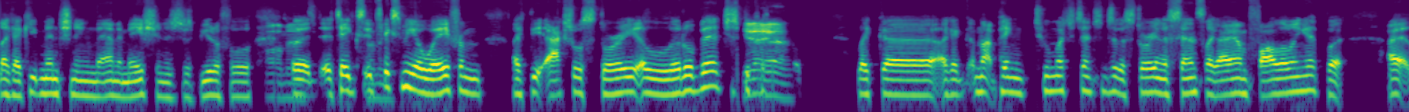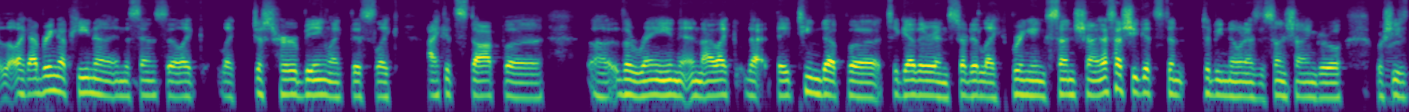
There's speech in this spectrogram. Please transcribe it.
like i keep mentioning the animation is just beautiful oh man but it takes it takes me away from like the actual story a little bit just because yeah. like uh like I, i'm not paying too much attention to the story in the sense like i am following it but i like i bring up hina in the sense that like like just her being like this like i could stop uh uh, the rain and i like that they teamed up uh, together and started like bringing sunshine that's how she gets to, to be known as the sunshine girl where Right. she's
